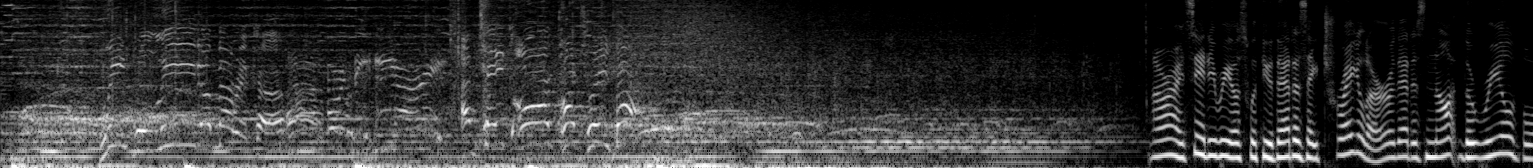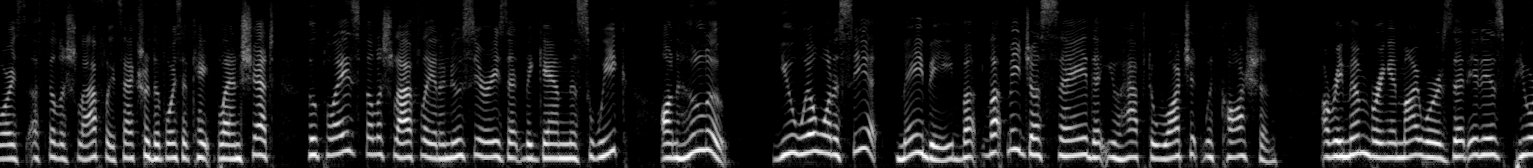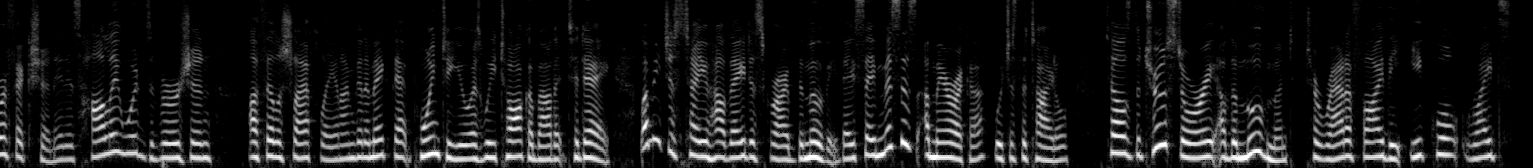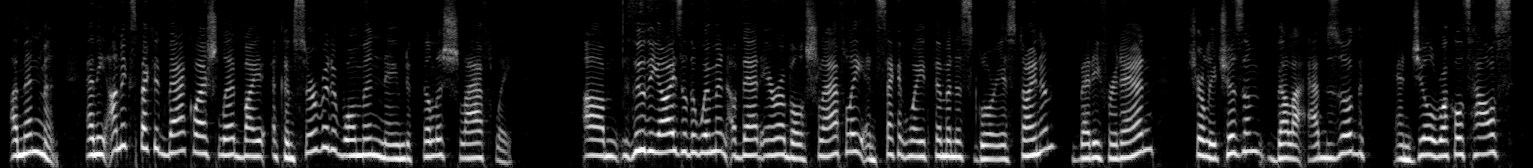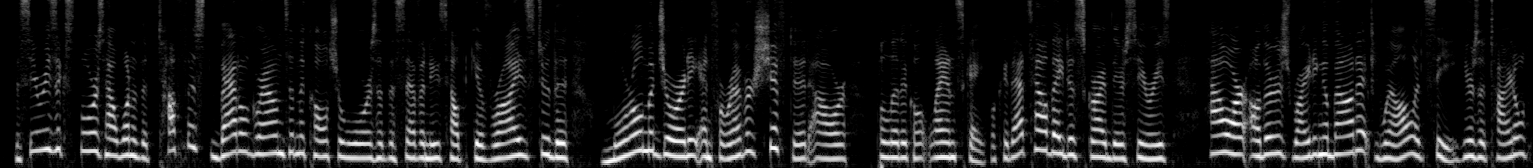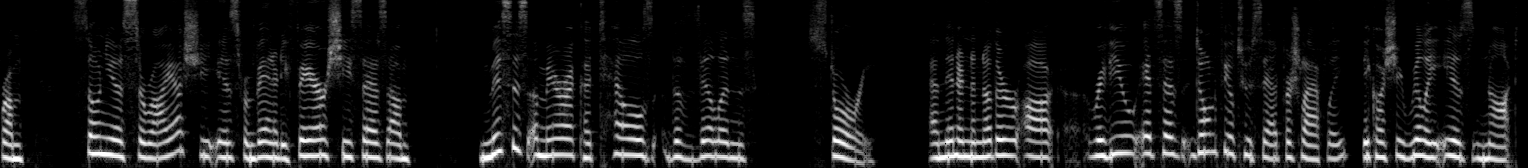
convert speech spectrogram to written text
All right, Sandy Rios with you. That is a trailer. That is not the real voice of Phyllis Schlafly. It's actually the voice of Cate Blanchett, who plays Phyllis Schlafly in a new series that began this week on Hulu. You will want to see it, maybe, but let me just say that you have to watch it with caution, uh, remembering, in my words, that it is pure fiction. It is Hollywood's version Phyllis Schlafly, and I'm going to make that point to you as we talk about it today. Let me just tell you how they describe the movie. They say Mrs. America, which is the title, tells the true story of the movement to ratify the Equal Rights Amendment and the unexpected backlash led by a conservative woman named Phyllis Schlafly. Um, through the eyes of the women of that era, both Schlafly and second wave feminists Gloria Steinem, Betty Friedan, Shirley Chisholm, Bella Abzug, and Jill Ruckelshaus, the series explores how one of the toughest battlegrounds in the culture wars of the 70s helped give rise to the moral majority and forever shifted our political landscape. Okay, that's how they describe their series. How are others writing about it? Well, let's see. Here's a title from Sonia Saraiya. She is from Vanity Fair. She says, um, Mrs. America tells the villain's story. And then in another uh, review, it says, Don't feel too sad for Schlafly because she really is not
